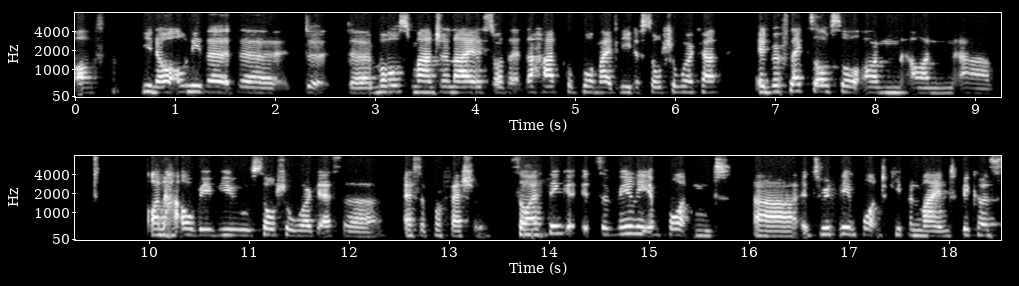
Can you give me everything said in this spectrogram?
of, you know, only the the the, the most marginalized or the, the hardcore poor might need a social worker, it reflects also on on uh, on how we view social work as a as a profession. So I mm-hmm. think it's a really important uh, it's really important to keep in mind because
